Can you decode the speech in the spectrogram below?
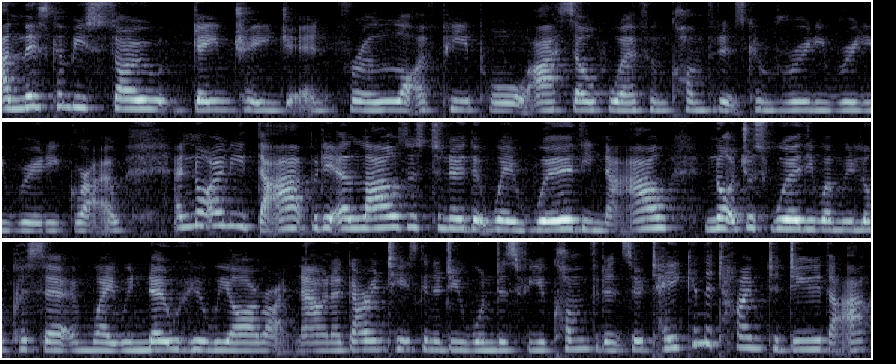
and this can be so game changing for a lot of people. Our self-worth and confidence can really really really grow. And not only that but it allows us to know that we're worthy now not just worthy when we look a certain way. We know who we are right now and i guarantee it's going to do wonders for your confidence. So taking the time to do that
